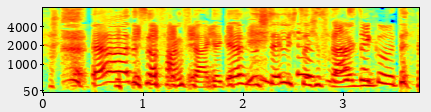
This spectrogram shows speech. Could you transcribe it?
ja, das ist eine Fangfrage, gell? Da stelle ich solche das Fragen. Dir gut.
